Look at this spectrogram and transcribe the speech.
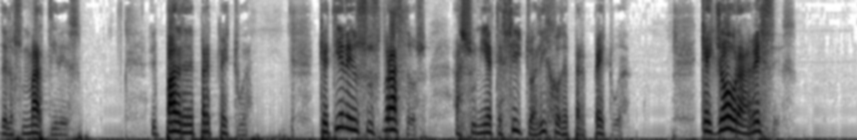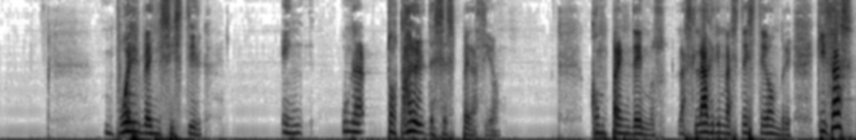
de los mártires, el padre de Perpetua, que tiene en sus brazos a su nietecito, al hijo de Perpetua, que llora a veces, vuelve a insistir en una total desesperación. Comprendemos las lágrimas de este hombre. Quizás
